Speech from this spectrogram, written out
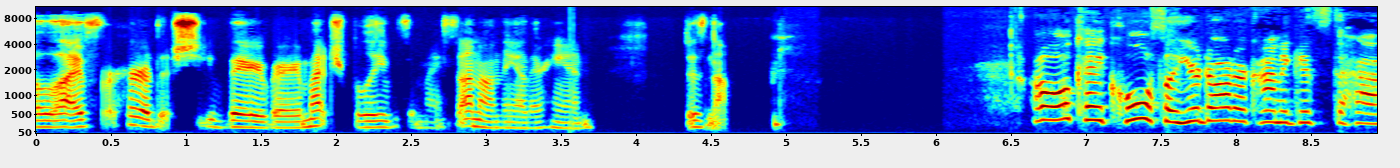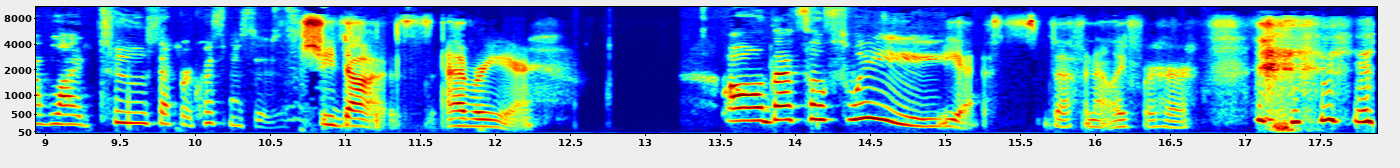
alive for her that she very, very much believes in. My son, on the other hand, does not. Oh, okay, cool. So your daughter kind of gets to have like two separate Christmases. She does every year. Oh, that's so sweet. Yes, definitely for her.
